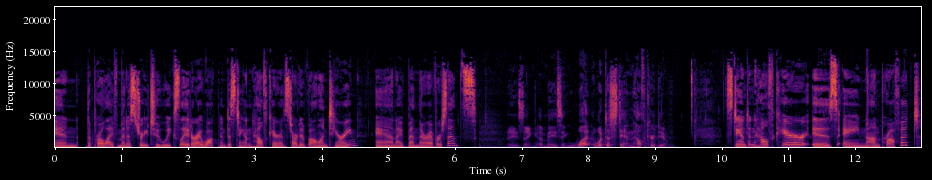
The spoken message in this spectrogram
in the pro life ministry. Two weeks later, I walked into Stanton Healthcare and started volunteering, and I've been there ever since. Amazing, amazing. What what does Stanton Healthcare do? Stanton Healthcare is a nonprofit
